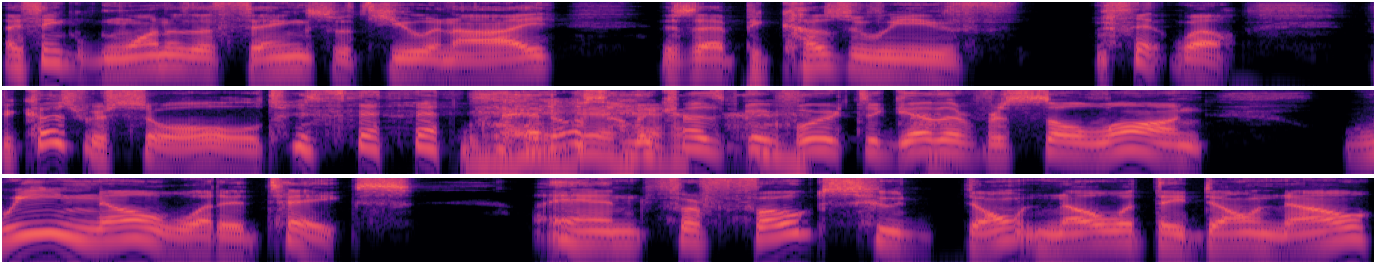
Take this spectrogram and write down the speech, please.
I think one of the things with you and I is that because we've well because we're so old, and also because we've worked together for so long, we know what it takes. And for folks who don't know what they don't know,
